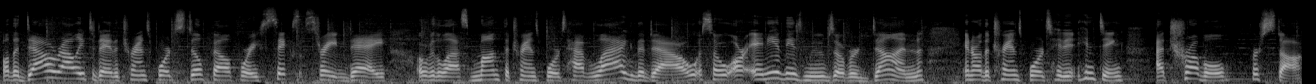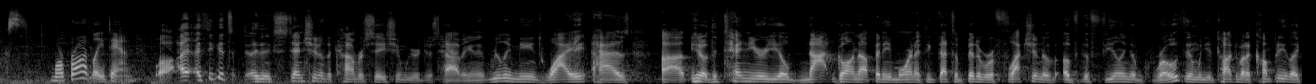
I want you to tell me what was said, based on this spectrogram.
While the Dow rallied today, the transports still fell for a sixth straight day. Over the last month, the transports have lagged lag the Dow. So are any of these moves overdone? And are the transports hinting at trouble for stocks more broadly, Dan? Well, I, I, think it's an extension of the conversation we were just having, and it really means why has uh, you know the 10-year yield not gone up anymore, and I think that's a bit of a reflection of, of the feeling of growth. And when you talk about a company like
